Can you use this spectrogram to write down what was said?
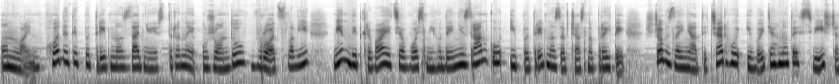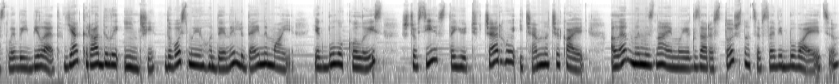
онлайн? Входити потрібно з задньої сторони у Жонду в Вроцлаві. Він відкривається в 8 годині зранку і потрібно завчасно прийти, щоб зайняти чергу і витягнути свій щасливий білет. Як радили інші, до 8 години людей немає, як було колись, що всі стають в чергу і чемно чекають. Але ми не знаємо, як зараз точно це все відбувається.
